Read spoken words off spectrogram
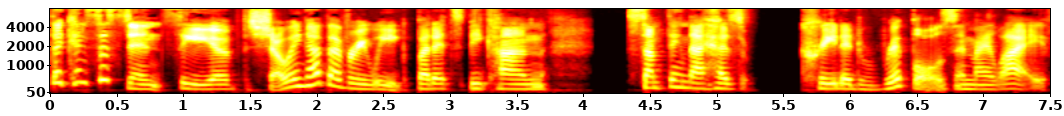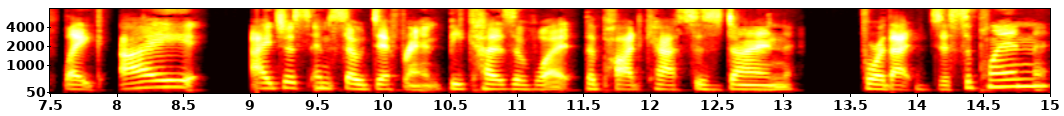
the consistency of showing up every week, but it's become something that has created ripples in my life. Like I I just am so different because of what the podcast has done for that discipline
